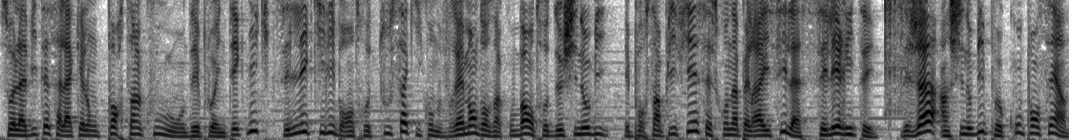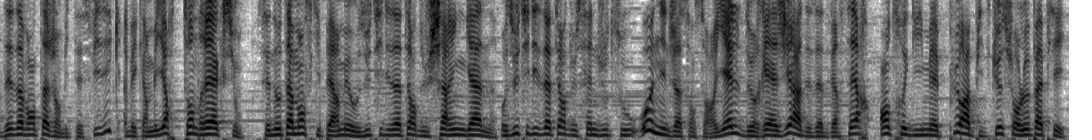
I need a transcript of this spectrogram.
soit la vitesse à laquelle on porte un coup ou on déploie une technique, c'est l'équilibre entre tout ça qui compte vraiment dans un combat entre deux shinobi. Et pour simplifier, c'est ce qu'on appellera ici la célérité. Déjà, un shinobi peut compenser un désavantage en vitesse physique avec un meilleur temps de réaction. C'est notamment ce qui permet aux utilisateurs du Sharingan, aux utilisateurs du Senjutsu ou aux ninjas sensoriels de réagir à des adversaires entre guillemets plus rapides que sur le papier.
